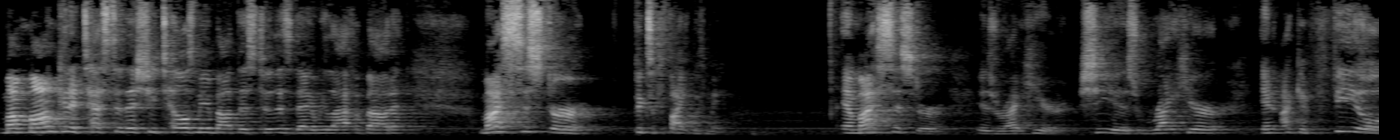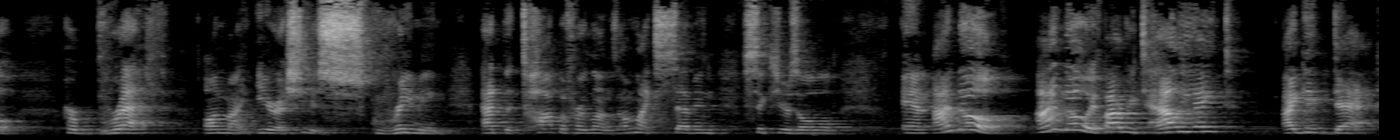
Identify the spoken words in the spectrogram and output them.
My mom can attest to this. She tells me about this to this day. We laugh about it. My sister picks a fight with me. And my sister is right here. She is right here, and I can feel her breath on my ear as she is screaming at the top of her lungs. I'm like seven, six years old. And I know, I know if I retaliate, I get dad,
